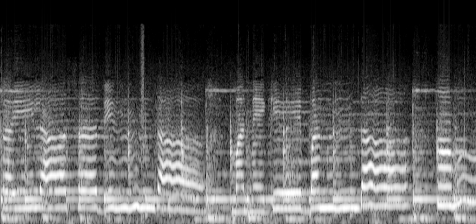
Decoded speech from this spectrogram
ಕೈಲಾಸದಿಂದ ಮನೆಗೆ ಬಂದ ಅಮ್ಮ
